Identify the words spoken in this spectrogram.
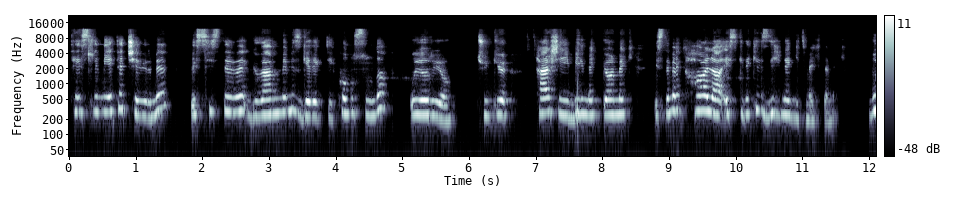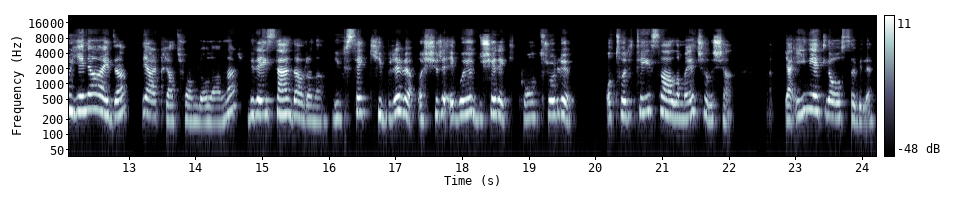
teslimiyete çevirme ve sisteme güvenmemiz gerektiği konusunda uyarıyor. Çünkü her şeyi bilmek, görmek istemek hala eskideki zihne gitmek demek. Bu yeni ayda diğer platformda olanlar bireysel davranan, yüksek kibre ve aşırı egoya düşerek kontrolü, otoriteyi sağlamaya çalışan, yani iyi niyetli olsa bile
